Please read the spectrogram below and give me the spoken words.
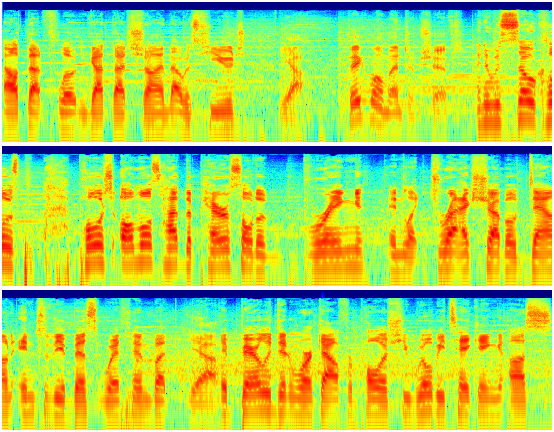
out that float and got that shine, that was huge. Yeah. Big momentum shift. And it was so close. Polish almost had the parasol to bring and like drag Shabo down into the abyss with him, but Yeah. it barely didn't work out for Polish. He will be taking us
